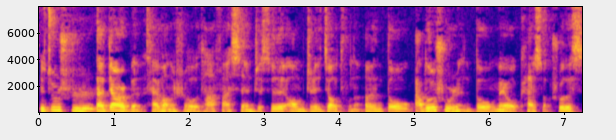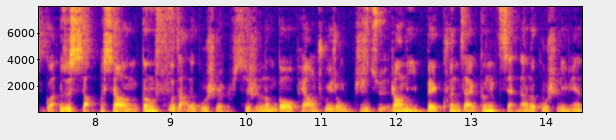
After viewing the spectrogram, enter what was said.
也就是在第二本采访的时候，他发现这些奥姆真理教徒呢，他们都大多数人都没有看小说的习惯。我就想，像更复杂的故事，其实能够培养出一种直觉，让你被困在更简单的故事里面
